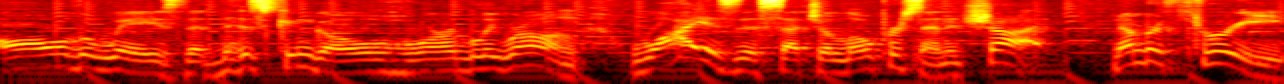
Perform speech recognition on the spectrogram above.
all the ways that this can go horribly wrong. Why is this such a low percentage shot? Number three,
